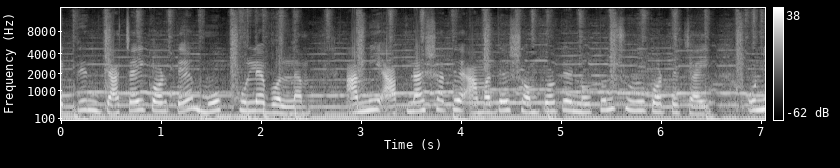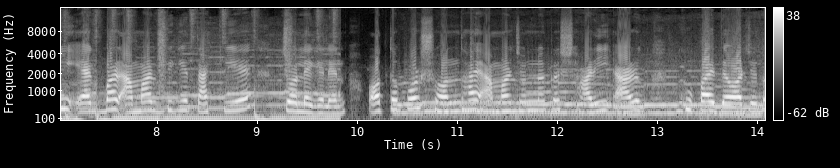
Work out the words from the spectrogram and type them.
একদিন যাচাই করতে মুখ খুলে বললাম আমি আপনার সাথে আমাদের সম্পর্কে নতুন শুরু করতে চাই। উনি একবার আমার দিকে তাকিয়ে চলে গেলেন। অতপর সন্ধ্যায় আমার জন্য একটা শাড়ি আর খুপায় দেওয়ার জন্য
